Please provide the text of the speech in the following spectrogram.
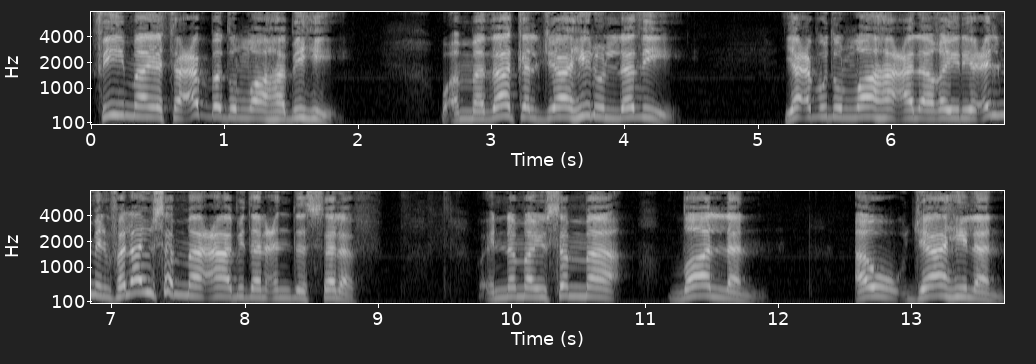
فيما يتعبد الله به. وأما ذاك الجاهل الذي يعبد الله على غير علم فلا يسمى عابدا عند السلف. وإنما يسمى ضالا أو جاهلا.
